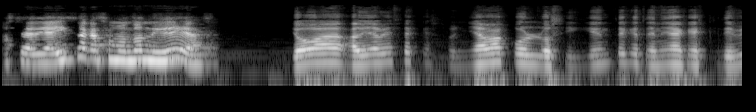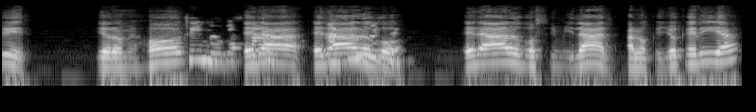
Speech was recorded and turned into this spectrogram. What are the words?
o sea, de ahí sacas un montón de ideas. Yo a- había veces que soñaba con lo siguiente que tenía que escribir. Y a lo mejor Sí, me pasaba. era, era algo, era algo similar a lo que yo quería,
